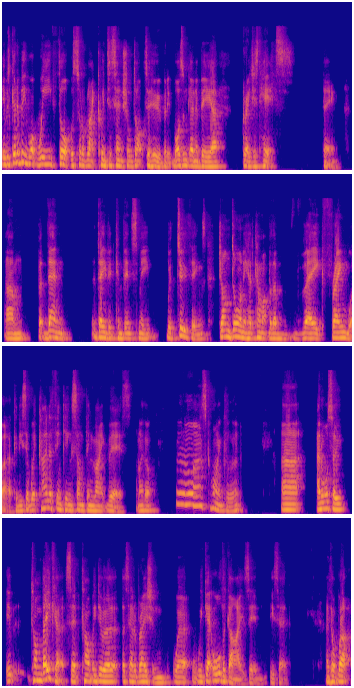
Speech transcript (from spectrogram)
It was going to be what we thought was sort of like quintessential Doctor Who, but it wasn't going to be a greatest hits thing. Um, but then David convinced me with two things. John Dorney had come up with a vague framework, and he said, "We're kind of thinking something like this." And I thought, "Oh, that's quite good." Uh, and also, it, Tom Baker said, "Can't we do a, a celebration where we get all the guys in?" He said. I thought, well,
